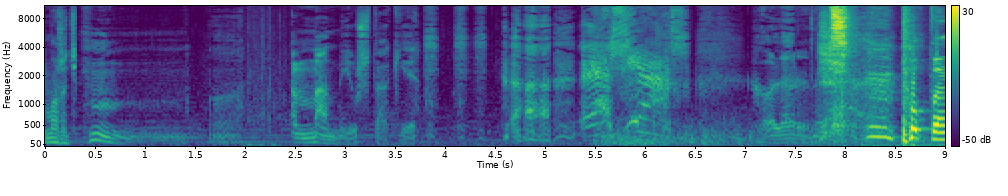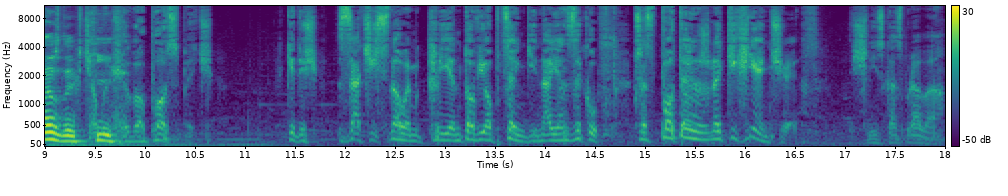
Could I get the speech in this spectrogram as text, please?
Może ci... A Mam już takie. Esz, esz! Cholerne, Potężny chciałbym kich. się go pozbyć. Kiedyś zacisnąłem klientowi obcęgi na języku przez potężne kichnięcie. Śliska sprawa.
